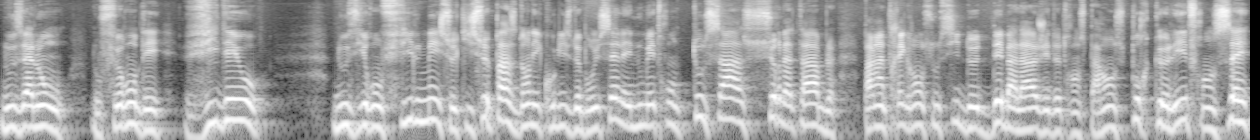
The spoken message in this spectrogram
Nous allons, nous ferons des vidéos. Nous irons filmer ce qui se passe dans les coulisses de Bruxelles et nous mettrons tout ça sur la table par un très grand souci de déballage et de transparence pour que les Français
